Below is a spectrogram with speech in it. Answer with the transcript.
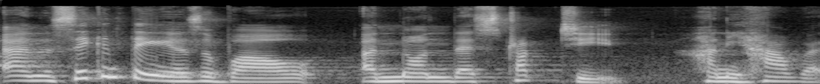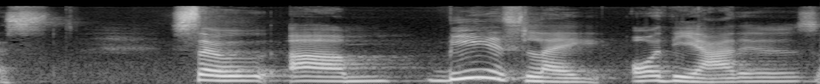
And the second thing is about a non-destructive honey harvest. So um, like all the others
